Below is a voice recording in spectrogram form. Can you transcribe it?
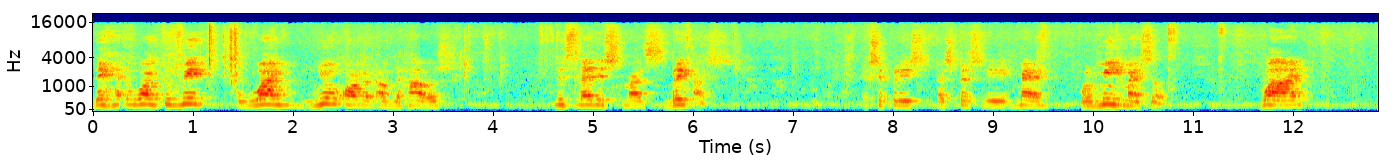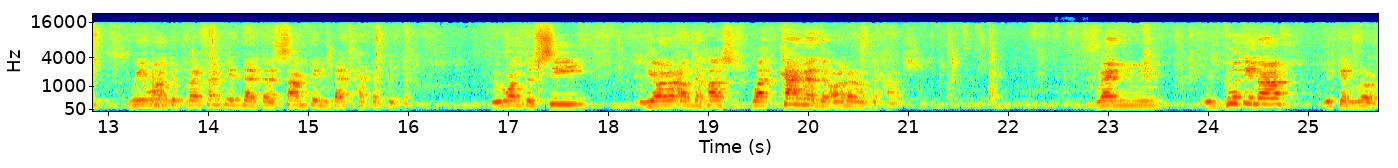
they want to meet one new owner of the house, these ladies must bring us, especially especially men or me myself. Why? We want to prevent it that uh, something bad happened to them. We want to see the owner of the house, what kind of the owner of the house. When it's good enough, you can work.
